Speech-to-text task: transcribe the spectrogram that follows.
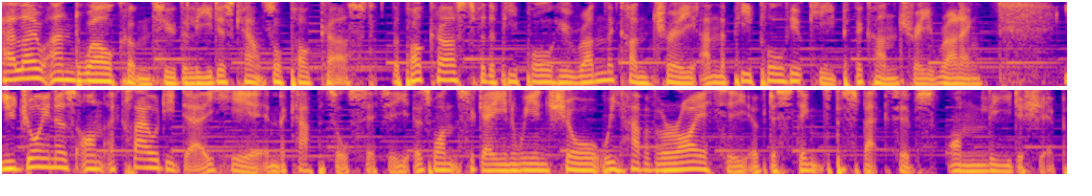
Hello and welcome to the Leaders Council podcast, the podcast for the people who run the country and the people who keep the country running. You join us on a cloudy day here in the capital city as once again we ensure we have a variety of distinct perspectives on leadership.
